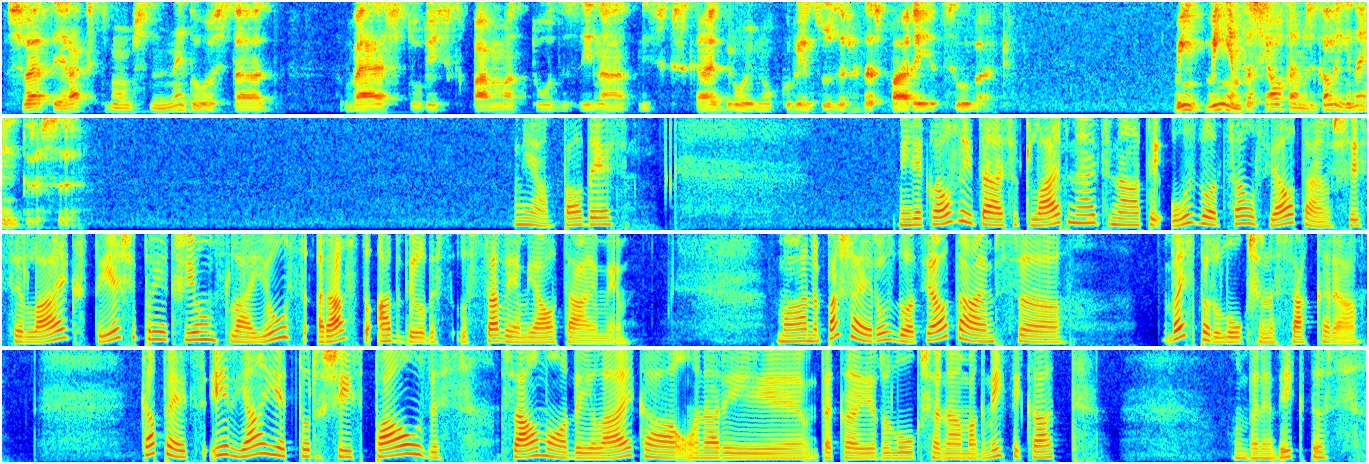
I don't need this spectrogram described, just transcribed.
svētie raksti mums nedos tādu vēsturiski pamatot, zinātniski skaidrojumu, no kurienes uzrādās pārējie cilvēki. Viņ, viņam tas jautājums galīgi neinteresē. Jā, paldies! Mīļie klausītāji, esat laipni aicināti uzdot savus jautājumus. Šis ir laiks tieši priekš jums, lai jūs rastu atbildes uz saviem jautājumiem. Māna pašai ir uzdots jautājums uh, vesparu lūkšanas sakarā. Kāpēc ir jāietur šīs pauzes psalmodija laikā un arī tā kā ir lūkšanā Magnificat un Benediktus?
